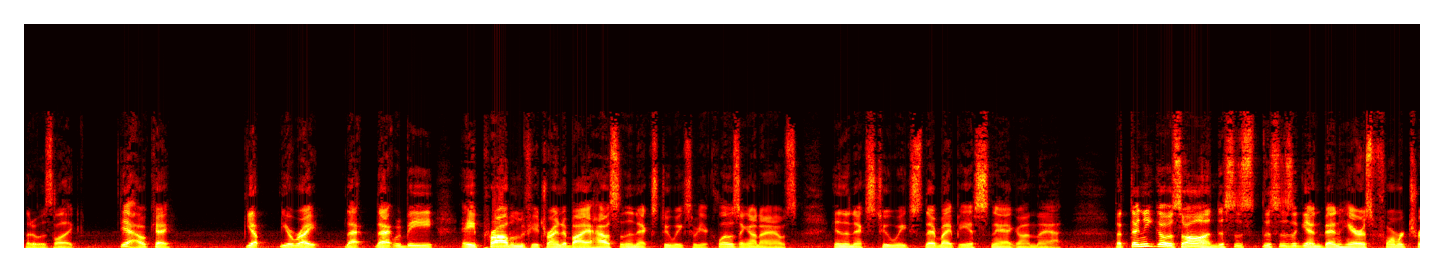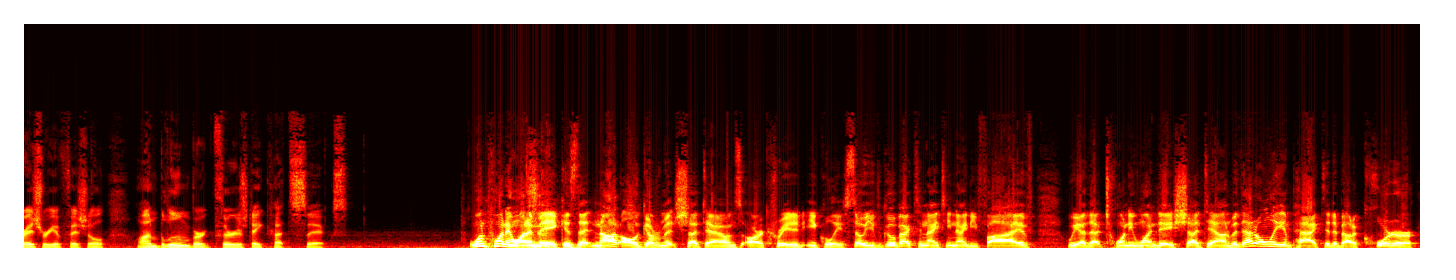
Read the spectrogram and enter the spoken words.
but it was like, yeah, okay, yep, you're right. That that would be a problem if you're trying to buy a house in the next two weeks. If you're closing on a house in the next two weeks, there might be a snag on that. But then he goes on. This is this is again Ben Harris, former Treasury official, on Bloomberg Thursday, cut six. One point I want to sure. make is that not all government shutdowns are created equally. So you go back to 1995, we had that 21 day shutdown, but that only impacted about a quarter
